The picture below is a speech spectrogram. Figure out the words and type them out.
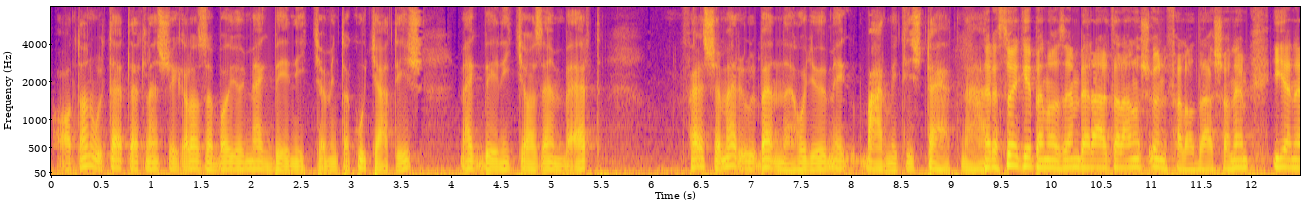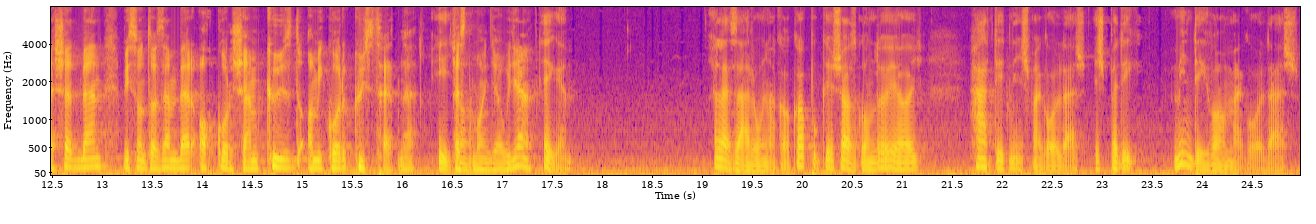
A tanult tehetetlenséggel az a baj, hogy megbénítja, mint a kutyát is, megbénítja az embert, fel sem merül benne, hogy ő még bármit is tehetne. Hát. Mert ez tulajdonképpen az ember általános önfeladása, nem? Ilyen esetben viszont az ember akkor sem küzd, amikor küzdhetne. Így Ezt van. mondja, ugye? Igen. Lezárulnak a kapuk, és azt gondolja, hogy hát itt nincs megoldás. És pedig mindig van megoldás.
